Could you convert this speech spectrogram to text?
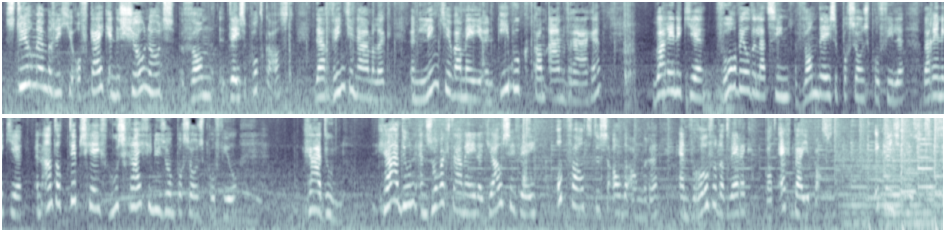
Stuur me een berichtje of kijk in de show notes van deze podcast. Daar vind je namelijk een linkje waarmee je een e-book kan aanvragen waarin ik je voorbeelden laat zien van deze persoonsprofielen, waarin ik je een aantal tips geef hoe schrijf je nu zo'n persoonsprofiel. Ga doen. Ga doen en zorg daarmee dat jouw cv opvalt tussen al de anderen en verover dat werk wat echt bij je past. Ik wens je veel succes.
